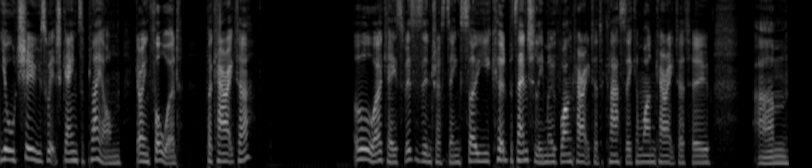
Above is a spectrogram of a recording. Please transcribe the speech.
you'll choose which game to play on going forward per character. Oh, okay, so this is interesting. So you could potentially move one character to Classic and one character to um,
